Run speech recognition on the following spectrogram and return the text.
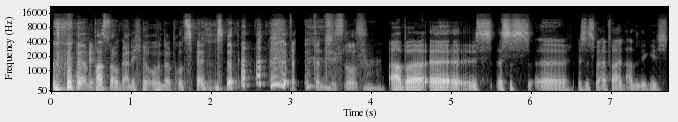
Okay. Passt auch gar nicht 100 Prozent. dann, dann, schieß los. Aber äh, es, es, ist, äh, es ist mir einfach ein Anliegen. Ich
